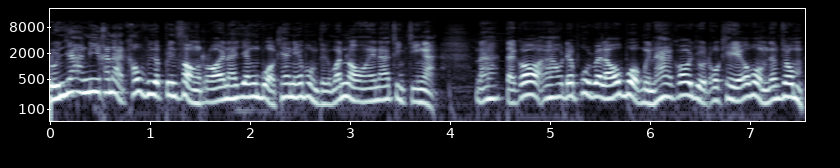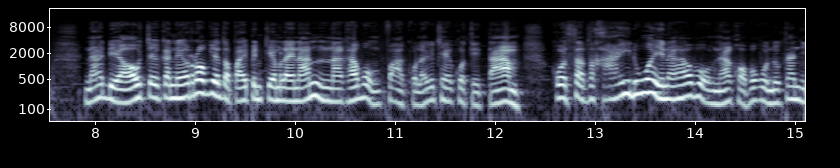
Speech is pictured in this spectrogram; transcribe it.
ลุ้นยากนี่ขนาดเข้า free spin สองร้อยนะ ยังบวกแค่นี้ผมถือว่าน้อยนะ จริง ๆอะนะแต่ก็เอาได้พูดไว้แล้วว่าบวกหมื่นห้าก็หยุดโอเคครับผมท่านผู้ชมนะ เดี๋ยวเจอกันในรอบเกมต่อไปเป็นเกมอะไรนั้นนะครับผมฝากกดไลค์กดแชร์กดติดตาม กด subscribe ด้วยนะครับผมนะขอบพระคุณทุกท่านจ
